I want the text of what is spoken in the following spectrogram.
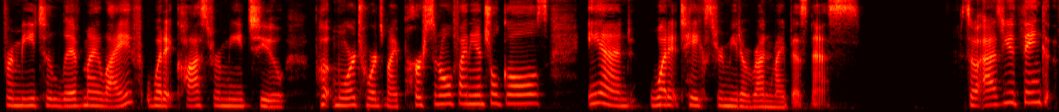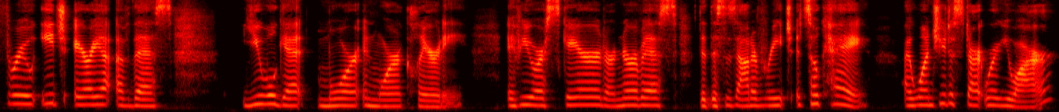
for me to live my life, what it costs for me to put more towards my personal financial goals, and what it takes for me to run my business. So as you think through each area of this, you will get more and more clarity. If you are scared or nervous that this is out of reach, it's okay. I want you to start where you are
